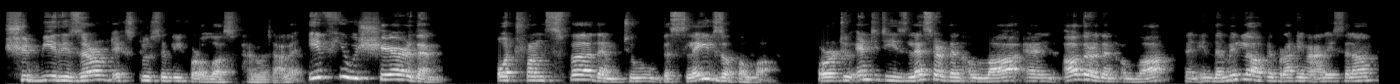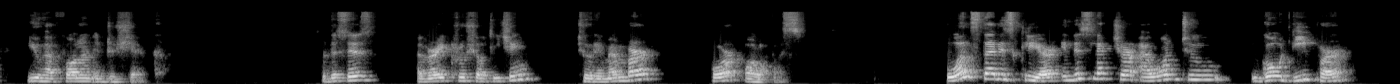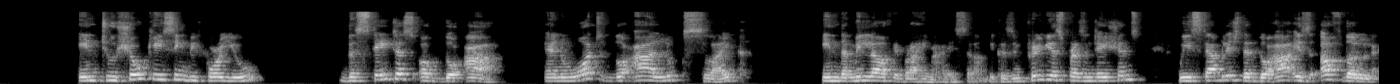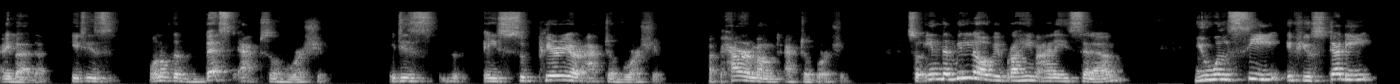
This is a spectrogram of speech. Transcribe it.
should be reserved exclusively for Allah subhanahu wa ta'ala. If you share them or transfer them to the slaves of Allah or to entities lesser than Allah and other than Allah, then in the millah of Ibrahim alayhi salam, you have fallen into shirk. So this is a very crucial teaching to remember for all of us. Once that is clear, in this lecture, I want to go deeper into showcasing before you the status of dua and what dua looks like in the millah of Ibrahim salam. Because in previous presentations, we established that dua is afdalul ibadah. It is one of the best acts of worship. It is a superior act of worship, a paramount act of worship. So in the millah of Ibrahim salam, you will see if you study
